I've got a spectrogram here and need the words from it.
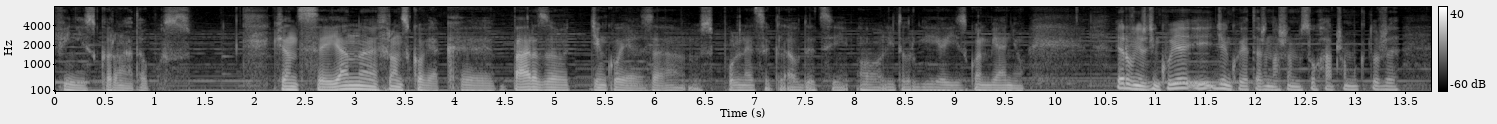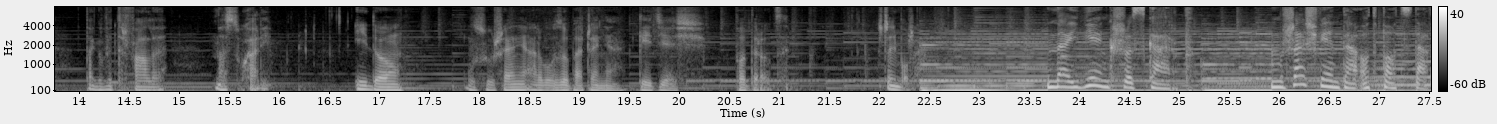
Finis Coronatopus. Ksiądz Jan Frąckowiak, bardzo dziękuję za wspólny cykl audycji o liturgii i zgłębianiu. Ja również dziękuję i dziękuję też naszym słuchaczom, którzy tak wytrwale nas słuchali. I do usłyszenia albo zobaczenia gdzieś po drodze. Szczęść Boże. Największy skarb. Msza święta od podstaw.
